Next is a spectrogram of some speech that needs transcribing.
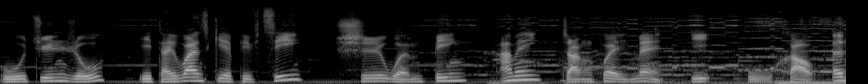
У Чунру и тайванские певцы Ши Вэнбин. 阿妹张惠妹，一吴浩恩。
